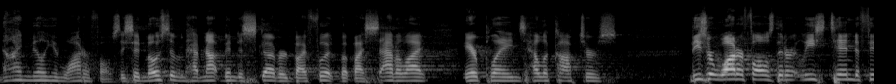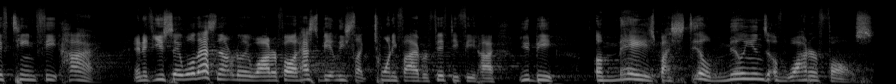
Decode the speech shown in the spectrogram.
Nine million waterfalls. They said most of them have not been discovered by foot, but by satellite, airplanes, helicopters. These are waterfalls that are at least 10 to 15 feet high. And if you say, well, that's not really a waterfall, it has to be at least like 25 or 50 feet high, you'd be amazed by still millions of waterfalls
